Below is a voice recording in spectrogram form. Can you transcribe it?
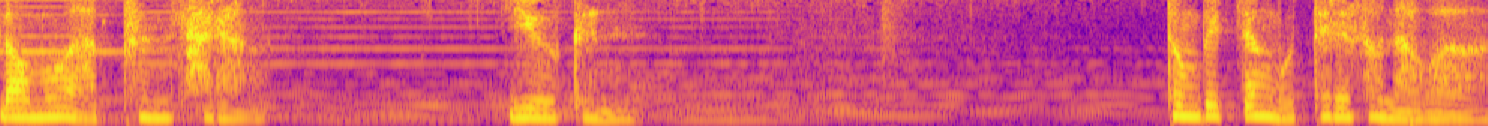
너무 아픈 사랑 유근 동백장 모텔에서 나와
